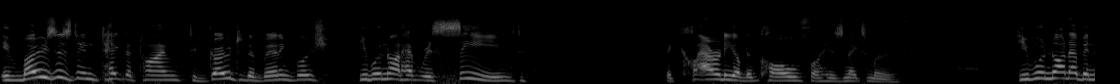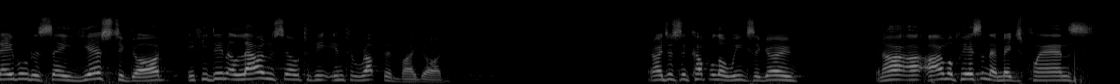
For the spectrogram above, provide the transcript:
If Moses didn't take the time to go to the burning bush, he would not have received the clarity of the call for his next move. He would not have been able to say yes to God if he didn't allow himself to be interrupted by God. You know, just a couple of weeks ago, you know, I, am a person that makes plans.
